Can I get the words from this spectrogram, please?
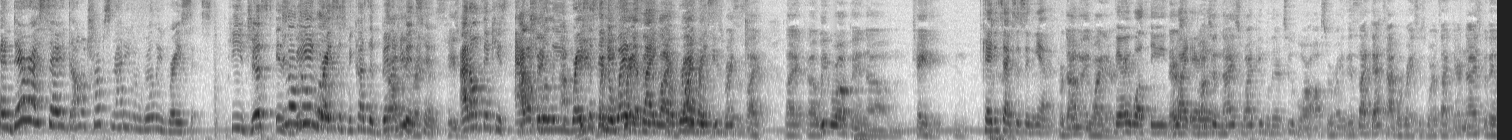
And dare I say, Donald Trump's not even really racist. He just is He being racist because it No, benefits him. I don't think he's I don't think- actually racist he- in the he's way that racist like, a real racist. He's racist like like uh, we grew up in um, Katy, in Katy, Texas, and yeah, predominantly white area. very wealthy There's white a bunch of nice white people there too who are also racist. It's like that type of racist where it's like they're nice, but they'll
